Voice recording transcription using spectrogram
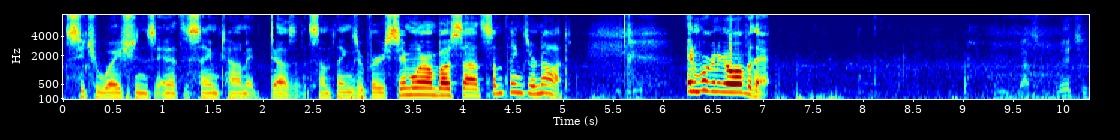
situations, and at the same time, it doesn't. Some things are very similar on both sides. Some things are not. And we're going to go over that. Got some glitching.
